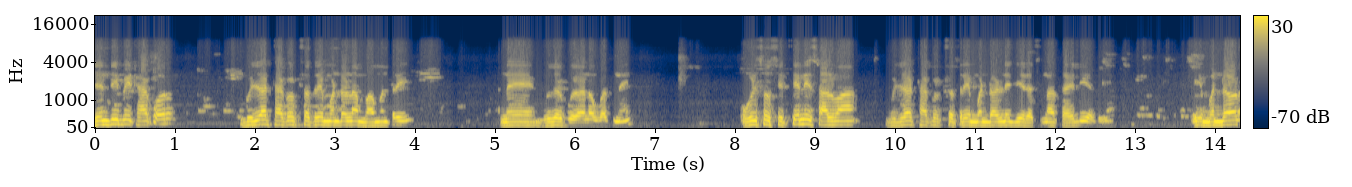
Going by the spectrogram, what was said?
જયંતિભાઈ ઠાકોર, ગુજરાત ઠાકોર ક્ષત્રિય મંડળના મહામંત્રી અને ગુજરપુરાનો વતની. ઓગણીસો સિત્તેરની સાલમાં ગુજરાત ઠાકોર ક્ષત્રિય મંડળની જે રચના થયેલી હતી, એ મંડળ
